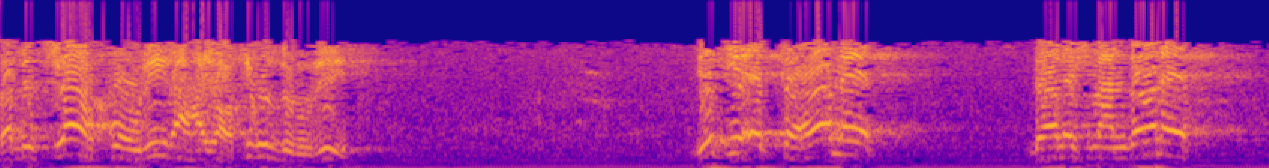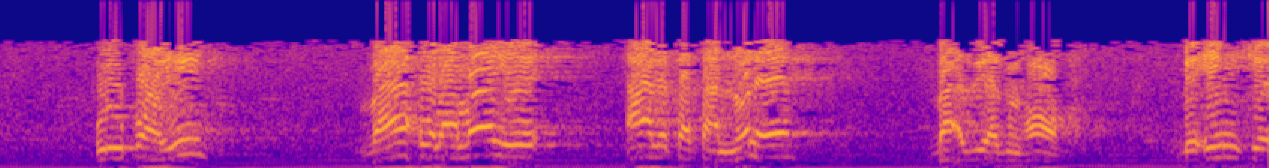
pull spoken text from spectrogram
و بسیار فوری و حیاتی و ضروری. یکی اتهام دانشمندان اروپایی و علمای اهل تسنن بعضی از اونها به این که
